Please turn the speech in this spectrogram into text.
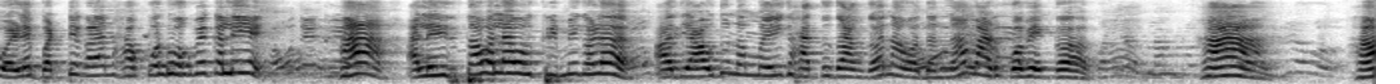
ಒಳ್ಳೆ ಬಟ್ಟೆಗಳನ್ನ ಹಾಕೊಂಡು ಹೋಗ್ಬೇಕಲ್ಲಿ. ಹಾ, ಅಲ್ಲಿ ಇರ್ತಾವಲ್ಲ ಕ್ರಿಮಿಗಳ ಅದ್ ಯಾವ್ದು ನಮ್ಮ ಮೈಗೆ ಹತ್ತದಂಗ ನಾವು ಅದನ್ನ ಮಾಡ್ಕೋಬೇಕ. ಹಾ ಹಾ.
